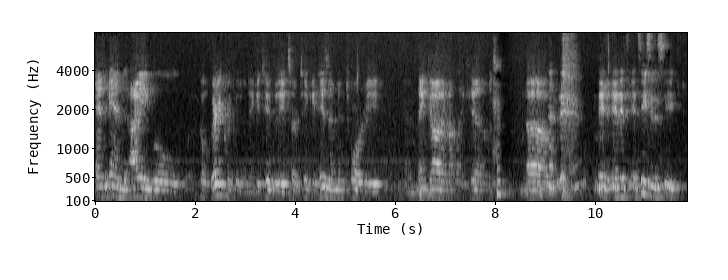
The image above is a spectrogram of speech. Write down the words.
and and I will go very quickly to negativity and start taking his inventory. And thank God I'm not like him. um, and, and it's, it's easy to see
